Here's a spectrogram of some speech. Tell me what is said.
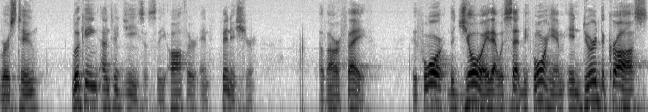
Verse 2 Looking unto Jesus, the author and finisher of our faith, for the joy that was set before him endured the cross,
